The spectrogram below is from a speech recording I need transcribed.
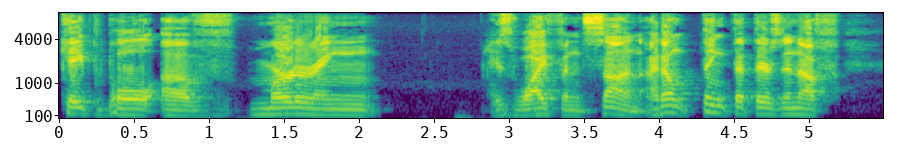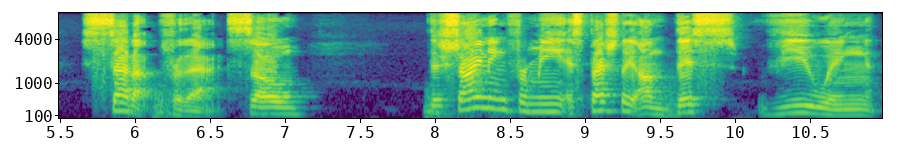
capable of murdering his wife and son. I don't think that there's enough setup for that. So, The Shining for me, especially on this viewing,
